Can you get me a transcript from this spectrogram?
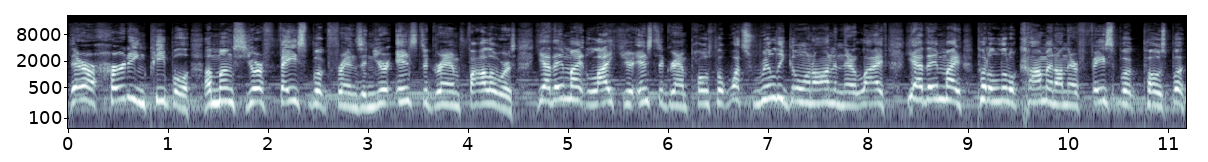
There are hurting people amongst your Facebook friends and your Instagram followers. Yeah, they might like your Instagram post, but what's really going on in their life? Yeah, they might put a little comment on their Facebook post, but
